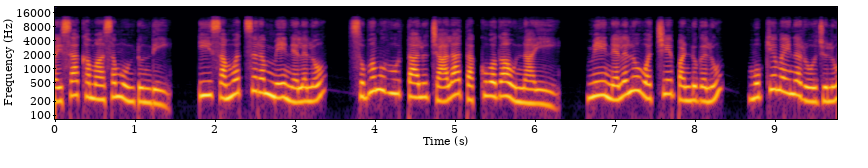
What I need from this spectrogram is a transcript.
వైశాఖమాసం ఉంటుంది. ఈ సంవత్సరం మే నెలలో శుభముహూర్తాలు చాలా తక్కువగా ఉన్నాయి. మే నెలలో వచ్చే పండుగలు ముఖ్యమైన రోజులు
